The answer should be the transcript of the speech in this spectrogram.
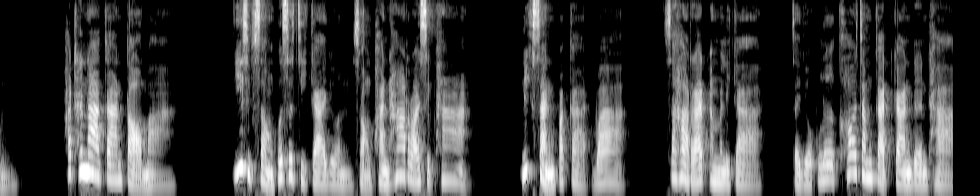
น พัฒนาการต่อมา 22 พฤศจิกายน 2515 นิกสันประกาศว่า สหรัฐอเมริกาจะยกเลิกข้อจำกัดการเดินทาง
